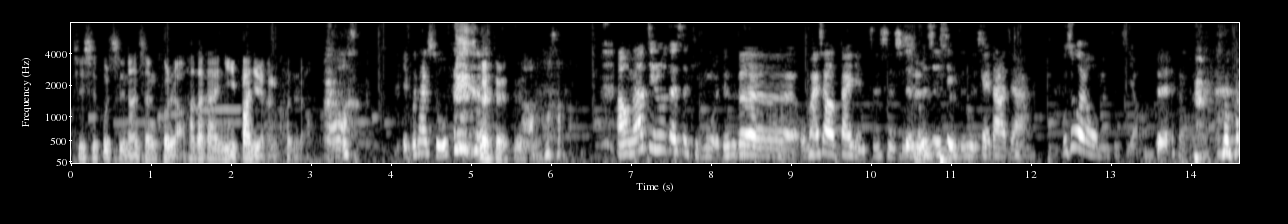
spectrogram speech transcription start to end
其实不止男生困扰，他大概女伴也很困扰。哦。也不太舒服。对对对。好，我们要进入正式题目了，就是对对对对，我们还是要带一点知识性，知识性知识给大家，不是为了我们自己哦。对。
